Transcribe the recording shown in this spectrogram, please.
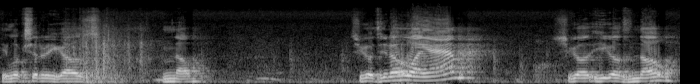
He looks at her, he goes, No. She goes, You know who I am? She goes, he goes, No.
